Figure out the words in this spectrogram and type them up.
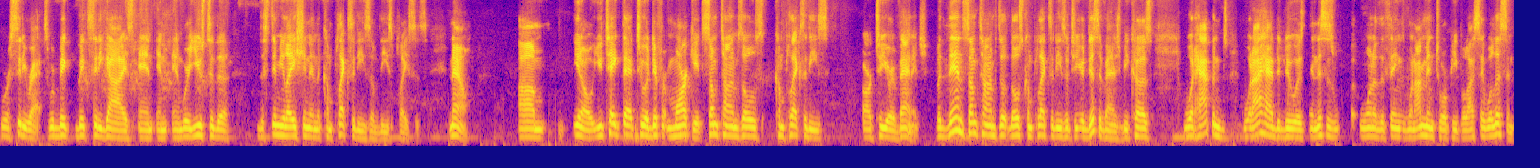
we're city rats we're big big city guys and and and we're used to the the stimulation and the complexities of these places. Now um you know you take that to a different market sometimes those complexities are to your advantage but then sometimes th- those complexities are to your disadvantage because what happened what i had to do is and this is one of the things when I mentor people, I say, well, listen,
